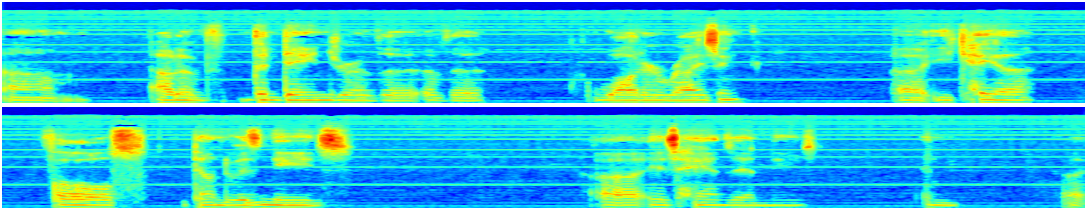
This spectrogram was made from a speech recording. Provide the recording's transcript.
um, out of the danger of the of the water rising, uh, Ikea falls down to his knees, uh, his hands and knees, and uh,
